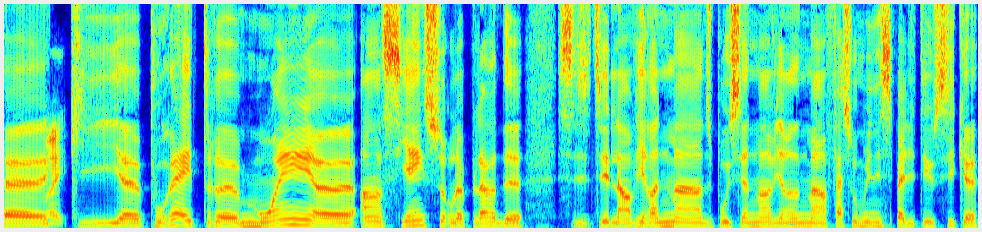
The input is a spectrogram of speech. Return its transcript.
euh, qui euh, pourrait être euh, moins euh, ancien sur le plan de, de l'environnement, du positionnement environnement face aux municipalités aussi que,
